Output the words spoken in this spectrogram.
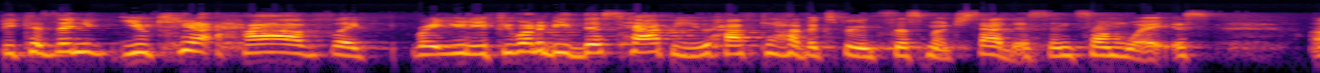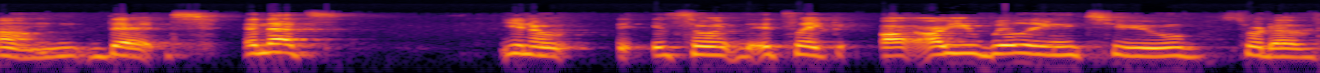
because then you, you can't have like right you, if you want to be this happy you have to have experienced this much sadness in some ways um that and that's you know it, so it, it's like are, are you willing to sort of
